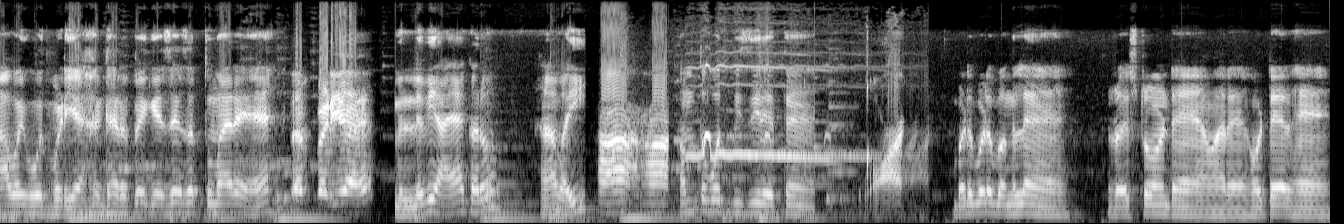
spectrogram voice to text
हाँ भाई बहुत बढ़िया। है घर पे कैसे सब तुम्हारे हैं? सब बढ़िया है। मिलने भी आया करो। हाँ भाई। हाँ हाँ। हम तो बहुत बिज़ी रहते हैं। बड़े बड़े बंगले हैं। रेस्टोरेंट है हमारे होटल हैं।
